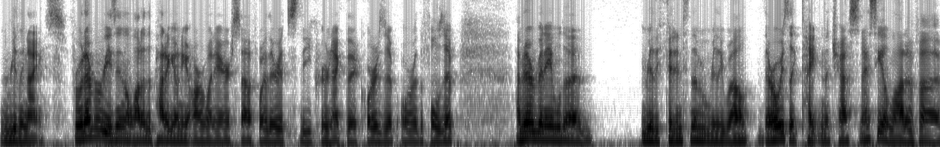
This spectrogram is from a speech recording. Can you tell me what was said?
really nice. For whatever reason, a lot of the Patagonia R1 Air stuff, whether it's the crew neck, the quarter zip, or the full zip, I've never been able to really fit into them really well. They're always like tight in the chest, and I see a lot of uh,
